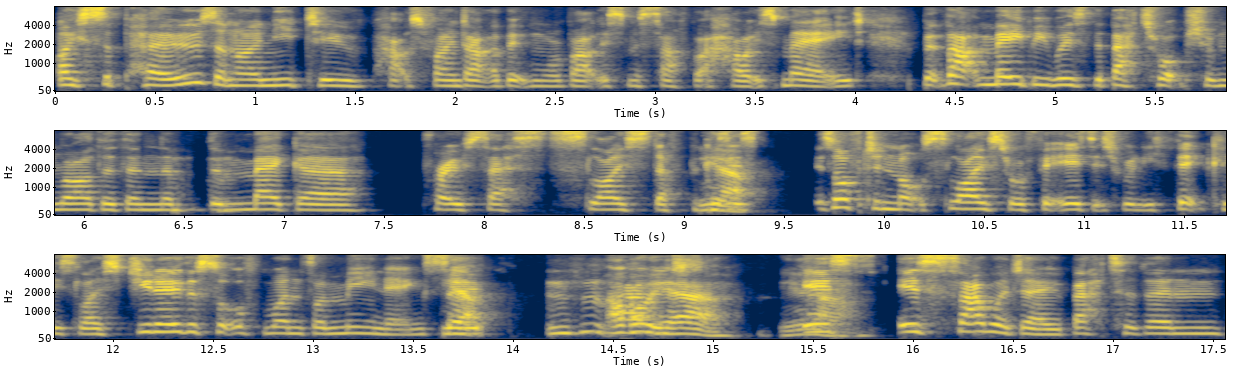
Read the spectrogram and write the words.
i suppose and i need to perhaps find out a bit more about this myself about how it's made but that maybe was the better option rather than the, mm-hmm. the mega processed sliced stuff because yeah. it's it's often not sliced or if it is it's really thickly sliced do you know the sort of ones i'm meaning so. Mm-hmm. oh yeah. yeah is is sourdough better than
